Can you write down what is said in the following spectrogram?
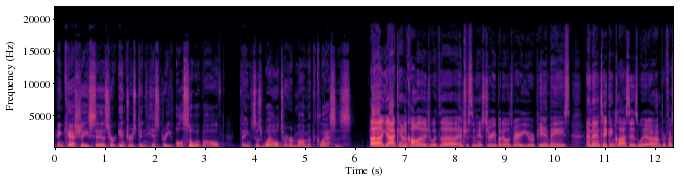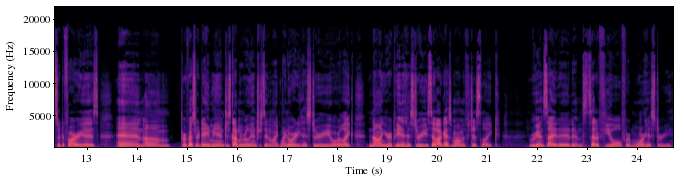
And Kasha says her interest in history also evolved thanks as well to her Monmouth classes. Uh, yeah, I came to college with uh, interest in history, but it was very European based. And then taking classes with um, Professor DeFarius and um, Professor Damian just got me really interested in like minority history or like non-European history. So I guess Monmouth just like reincited and set a fuel for more history.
